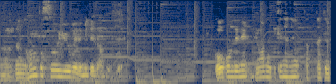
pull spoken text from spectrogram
うん、なんかほんとそういう目で見てたんですよ。合コンでね、出会わないといけないのよ。たった一人。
